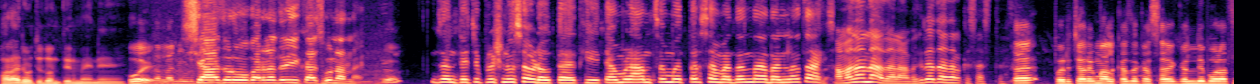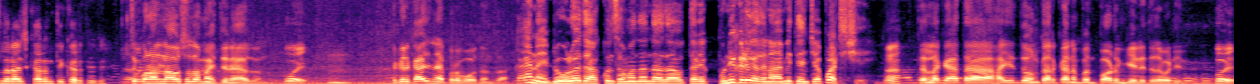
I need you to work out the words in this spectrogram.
फरारी होती दोन तीन महिने. होय. शहा जर उभारला तरी विकास होणार नाही. जनतेचे प्रश्न सोडवतायत हे. त्यामुळे आमचं मत तर समाधान दादांनाच आहे. समाधान दादाला भगीरथ दादाला कसं असतं? परिचारक मालकाचं कसं आहे गल्ली बोळातलं राजकारण ते करते ते. त्याचं कोणाला नाव सुद्धा माहिती नाही अजून. होय. हम्म. तिकडे काहीच नाही प्रभाव त्यांचा. काय नाही डोळं दाखवून समाधान दादा अवतडे कुणीकडे का जाणार आम्ही त्यांच्या पाठीशी. आहे. त्यांना काय आता हाही दोन कारखाने बंद पाडून गेले त्याचा वडील. होय.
